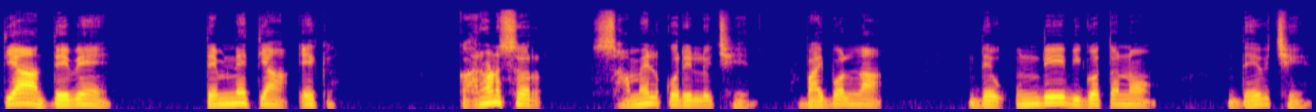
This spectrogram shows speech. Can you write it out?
ત્યાં દેવે તેમને ત્યાં એક કારણસર સામેલ કરેલું છે. બાઇબલના દેવ ઊંડી વિગતોનો દેવ છે.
